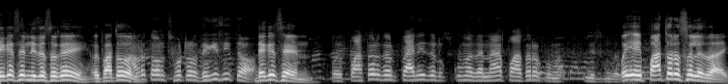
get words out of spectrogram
দেখেছেন নিজে চোখে ওই পাথর? তখন ছোট দেখেছি তো। দেখেছেন? ওই পাথর যখন পানি যখন কমে যায় না কমে যায়। ওই এই পাথরও চলে যায়।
